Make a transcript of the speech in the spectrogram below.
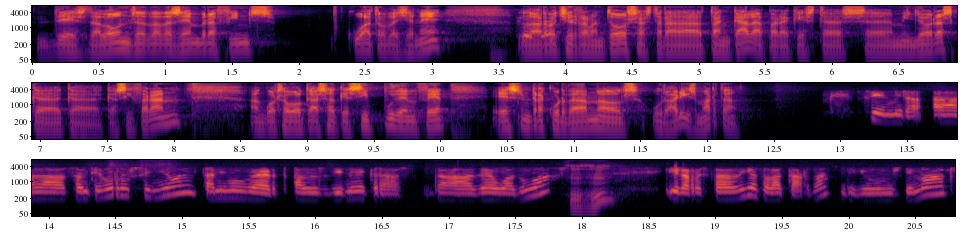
des de l'11 de desembre fins 4 de gener, la Roig i Reventós estarà tancada per aquestes eh, millores que, que, que s'hi faran. En qualsevol cas, el que sí podem fer és recordar els horaris, Marta. Sí, mira, a Santiago Rossinyol tenim obert els dimecres de 10 a 2 uh -huh. i la resta de dies a la tarda, dilluns, dimarts,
